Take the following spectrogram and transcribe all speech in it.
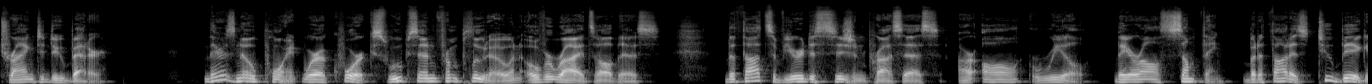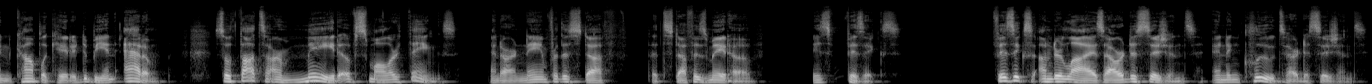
trying to do better. There's no point where a quark swoops in from Pluto and overrides all this. The thoughts of your decision process are all real. They are all something, but a thought is too big and complicated to be an atom. So thoughts are made of smaller things, and our name for the stuff that stuff is made of is physics. Physics underlies our decisions and includes our decisions.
